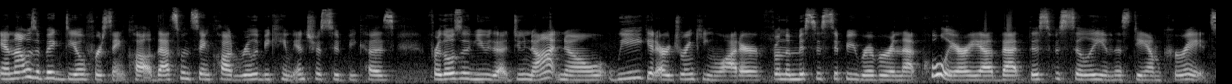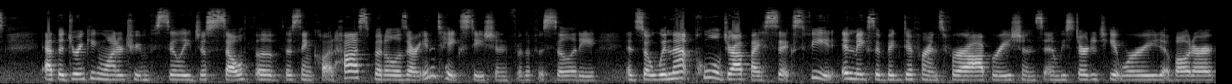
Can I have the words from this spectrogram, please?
And that was a big deal for St. Cloud. That's when St. Cloud really became interested because, for those of you that do not know, we get our drinking water from the Mississippi River in that pool area that this facility and this dam creates at the drinking water treatment facility just south of the St. Cloud Hospital is our intake station for the facility. And so when that pool dropped by six feet, it makes a big difference for our operations. And we started to get worried about our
